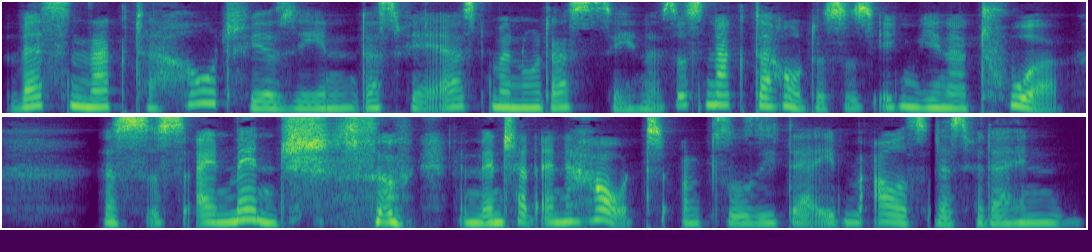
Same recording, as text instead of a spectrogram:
wessen nackte Haut wir sehen, dass wir erstmal nur das sehen. Es ist nackte Haut, es ist irgendwie Natur. Das ist ein Mensch. Ein Mensch hat eine Haut und so sieht er eben aus. Dass wir dahin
